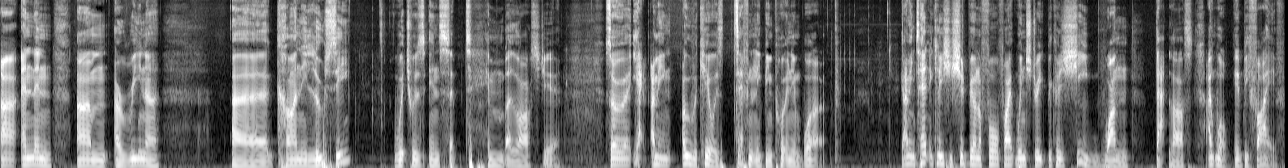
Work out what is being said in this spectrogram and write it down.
Uh, and then um, Arena uh, Carnelossi, which was in September last year. So, uh, yeah, I mean, Overkill has definitely been putting in work. I mean, technically, she should be on a four fight win streak because she won that last. I well, it'd be five,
